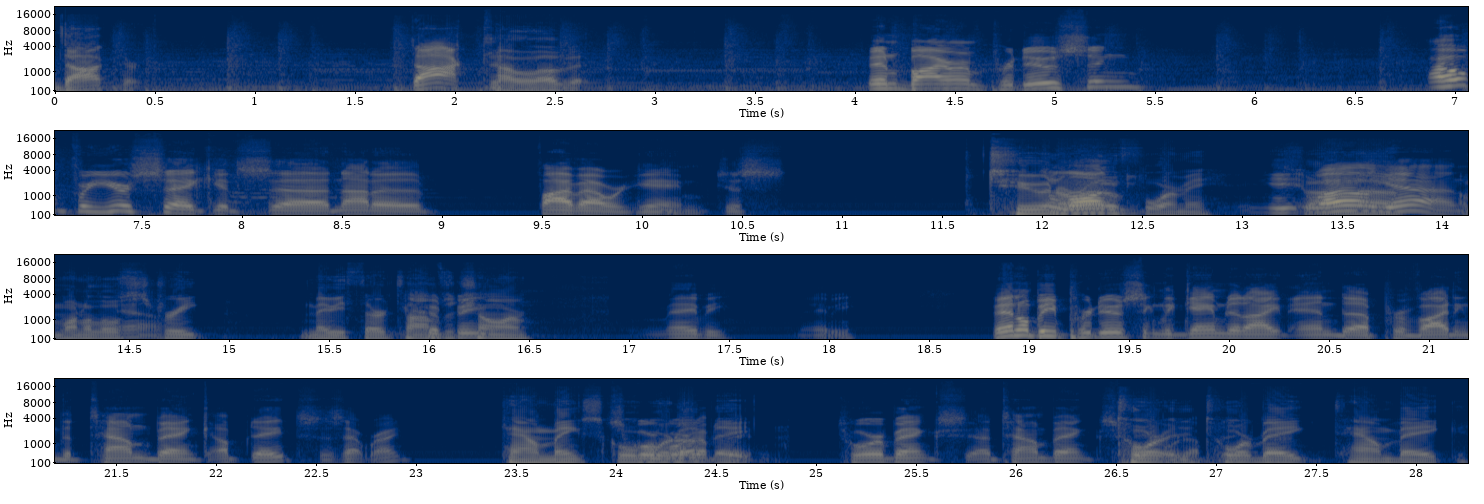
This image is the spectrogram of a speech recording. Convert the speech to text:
Doctor. Doctor. I love it. Ben Byron producing. I hope for your sake it's uh, not a five hour game. Just Two in a long- row for me. So well, know. yeah, I'm on a little yeah. streak. Maybe third time's Could a be. charm. Maybe, maybe. Ben will be producing the game tonight and uh, providing the TowneBank updates. Is that right? TowneBank scoreboard, update. Tour Banks, uh, TowneBank. Scoreboard update. Tor Bake, Town bank.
